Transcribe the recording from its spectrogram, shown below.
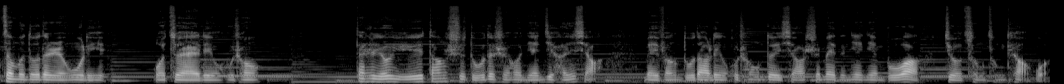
这么多的人物里，我最爱令狐冲。但是由于当时读的时候年纪很小，每逢读到令狐冲对小师妹的念念不忘，就匆匆跳过。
